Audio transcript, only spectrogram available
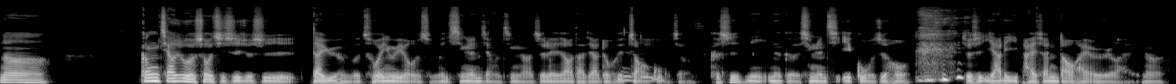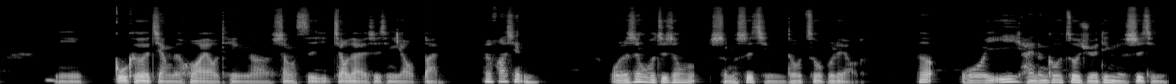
那刚加入的时候，其实就是待遇很不错，因为有什么新人奖金啊之类，然后大家都会照顾嗯这样子。可是你那个新人期一过之后，就是压力排山倒海而来。那你顾客讲的话要听啊，上司交代的事情要办，就发现嗯我的生活之中什么事情都做不了了。那我唯一还能够做决定的事情，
